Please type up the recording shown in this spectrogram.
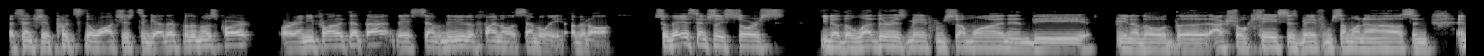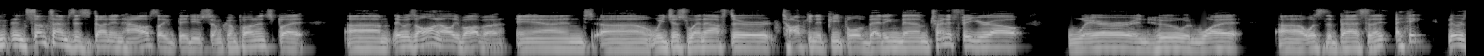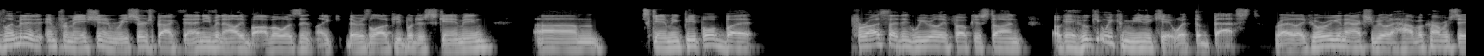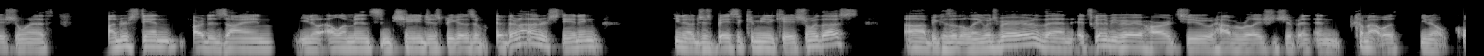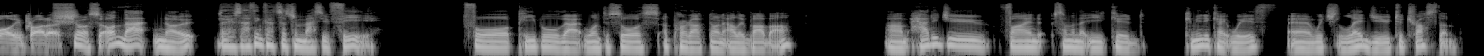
essentially puts the watches together for the most part, or any product at that. They they do the final assembly of it all. So they essentially source, you know, the leather is made from someone, and the you know the the actual case is made from someone else, and and, and sometimes it's done in house, like they do some components, but um, it was all on Alibaba, and uh, we just went after talking to people, vetting them, trying to figure out where and who and what uh, was the best. And I, I, think there was limited information and research back then. Even Alibaba wasn't like there was a lot of people just scamming, um, scamming people. But for us, I think we really focused on okay, who can we communicate with the best, right? Like who are we going to actually be able to have a conversation with, understand our design, you know, elements and changes? Because if, if they're not understanding, you know, just basic communication with us, uh, because of the language barrier, then it's going to be very hard to have a relationship and, and come out with you know quality products. Sure. So on that note, there's I think that's such a massive fear for people that want to source a product on Alibaba. Um, how did you find someone that you could communicate with, uh, which led you to trust them?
